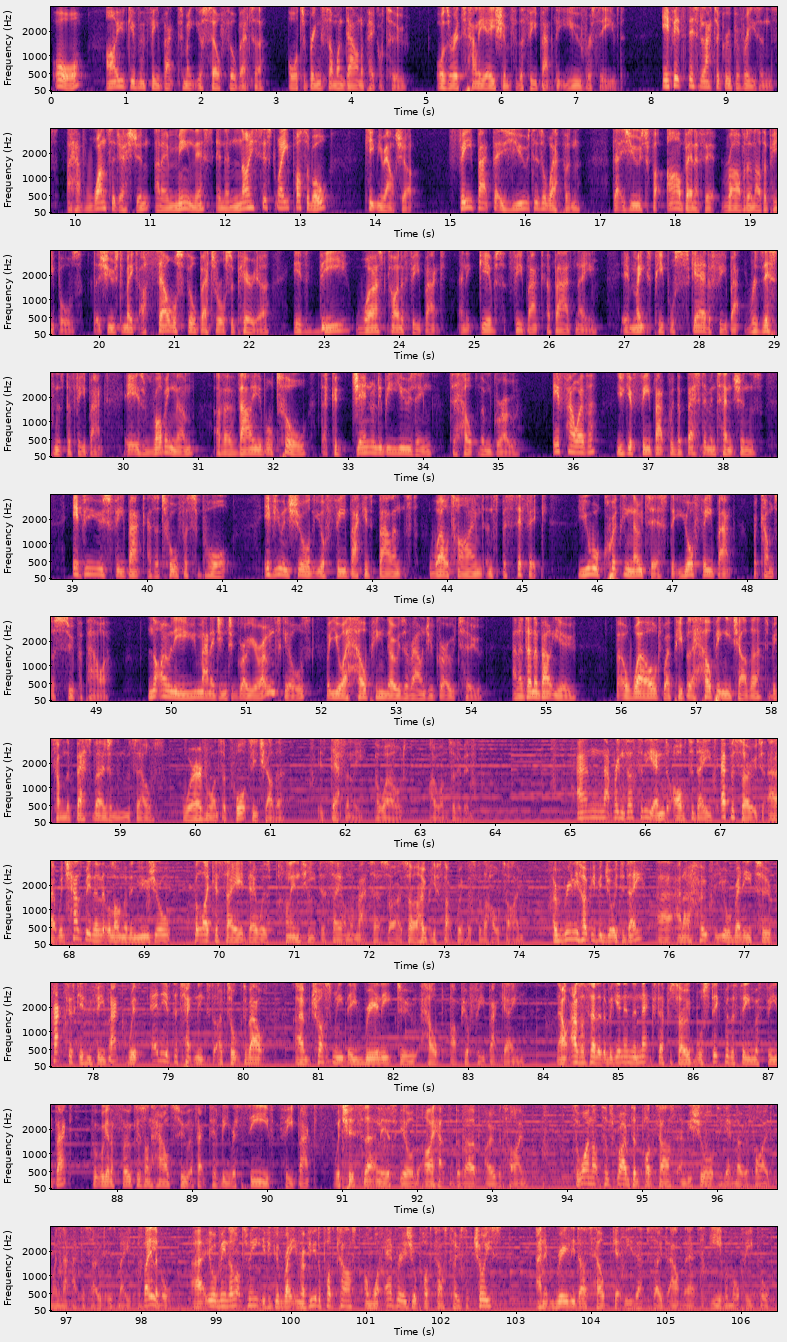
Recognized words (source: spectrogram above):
Or are you giving feedback to make yourself feel better, or to bring someone down a peg or two, or as a retaliation for the feedback that you've received? If it's this latter group of reasons, I have one suggestion, and I mean this in the nicest way possible keep your mouth shut. Feedback that is used as a weapon, that is used for our benefit rather than other people's, that's used to make ourselves feel better or superior, is the worst kind of feedback and it gives feedback a bad name. It makes people scared of feedback, resistance to feedback. It is robbing them of a valuable tool that could genuinely be using to help them grow. If, however, you give feedback with the best of intentions, if you use feedback as a tool for support, if you ensure that your feedback is balanced, well timed, and specific, you will quickly notice that your feedback becomes a superpower. Not only are you managing to grow your own skills, but you are helping those around you grow too. And I don't know about you, but a world where people are helping each other to become the best version of themselves, where everyone supports each other, is definitely a world I want to live in. And that brings us to the end of today's episode, uh, which has been a little longer than usual. But like I say, there was plenty to say on the matter, so, so I hope you stuck with us for the whole time. I really hope you've enjoyed today, uh, and I hope that you're ready to practice giving feedback with any of the techniques that I've talked about. Um, trust me, they really do help up your feedback game. Now, as I said at the beginning, the next episode will stick with the theme of feedback, but we're going to focus on how to effectively receive feedback, which is certainly a skill that I had to develop over time. So why not subscribe to the podcast and be sure to get notified when that episode is made available? Uh, it would mean a lot to me if you could rate and review the podcast on whatever is your podcast host of choice, and it really does help get these episodes out there to even more people.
